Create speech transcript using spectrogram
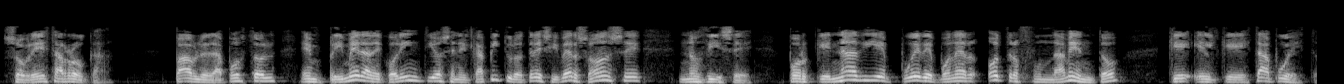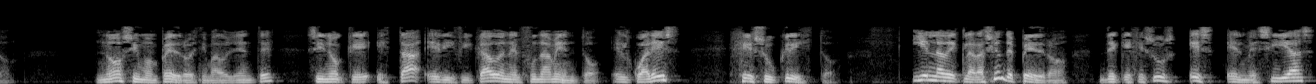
Sobre esta roca, Pablo el apóstol, en Primera de Corintios, en el capítulo 3 y verso 11, nos dice, porque nadie puede poner otro fundamento que el que está puesto. No Simón Pedro, estimado oyente, sino que está edificado en el fundamento, el cual es Jesucristo. Y en la declaración de Pedro de que Jesús es el Mesías,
